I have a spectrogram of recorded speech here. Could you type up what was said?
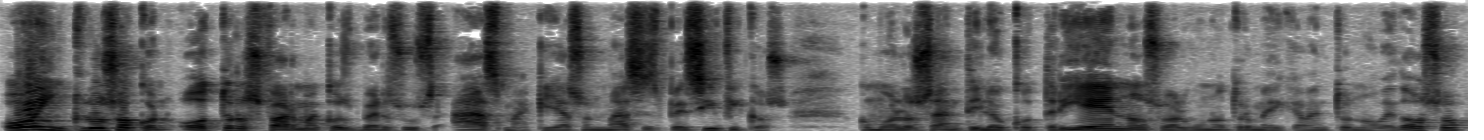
o incluso con otros fármacos versus asma, que ya son más específicos, como los antileucotrienos o algún otro medicamento novedoso,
